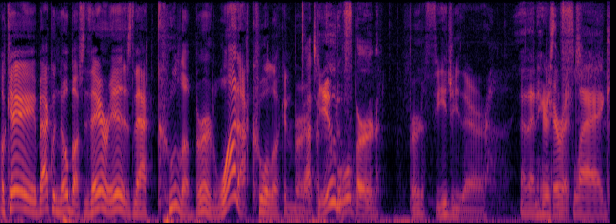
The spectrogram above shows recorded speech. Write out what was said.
Okay, back with no buffs. There is that Kula bird. What a cool looking bird. That's a Beautiful. cool bird. bird of Fiji there. And then here's Parrot. the flag.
